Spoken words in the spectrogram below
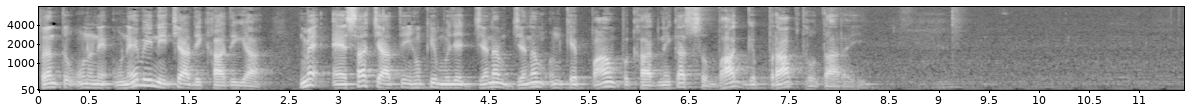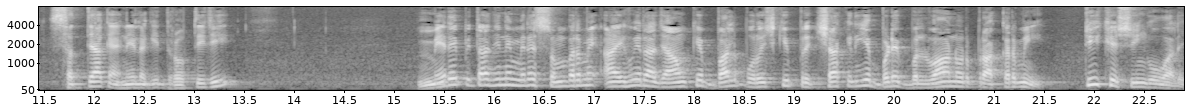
परंतु उन्होंने उन्हें भी नीचा दिखा दिया। मैं ऐसा चाहती हूँ कि मुझे जन्म जन्म उनके पाँव पखारने का सौभाग्य प्राप्त होता रही। सत्या कहने लगी, द्रौपदी जी, मेरे पिताजी ने मेरे संबर में आए हुए राजाओं के बल पुरुष की परीक्षा के लिए बड़े बलवान और पराक्रमी, तीखे सिंगों वाले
